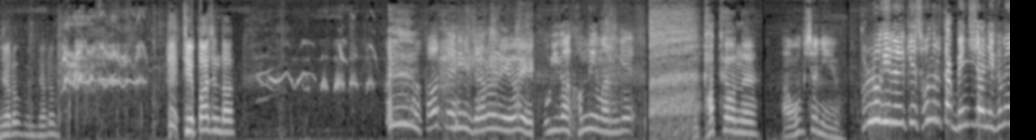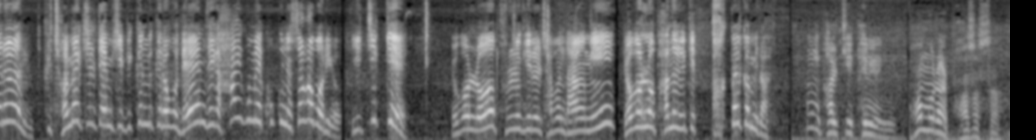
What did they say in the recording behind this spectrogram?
여러분 여러분 뒤에 빠진다. 어때 형님 잘하네요 고기가 겁나게 많은 게다 태웠네. 아, 옵션이에요. 블루기를 이렇게 손으로 딱 만지자니 그러면은 그 점액질 땜시 미끌미끌하고 냄새가 하이구매 콧구녕 썩어버려. 이 집게 요걸로 블루기를 잡은 다음에 요걸로 바늘 이렇게 턱 뺄 겁니다. 형님 발 뒤에 뱀이 있네. 허물을 벗었어.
